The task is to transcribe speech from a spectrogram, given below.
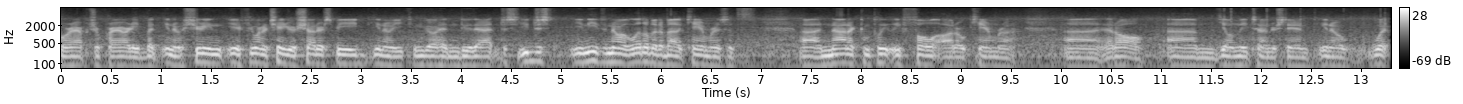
or aperture priority. But you know, shooting if you want to change your shutter speed, you know, you can go ahead and do that. Just you just you need to know a little bit about cameras. It's uh, not a completely full auto camera uh, at all. Um, you'll need to understand, you know, what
